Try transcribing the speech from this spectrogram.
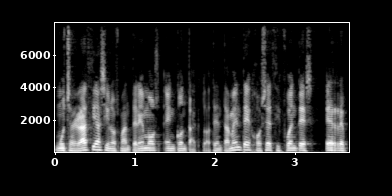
Muchas gracias y nos mantenemos en contacto. Atentamente, José Cifuentes R.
